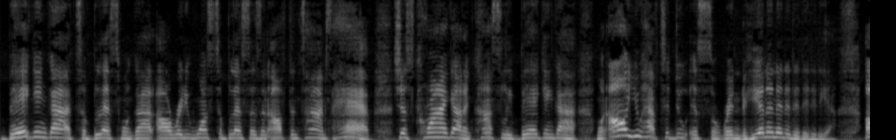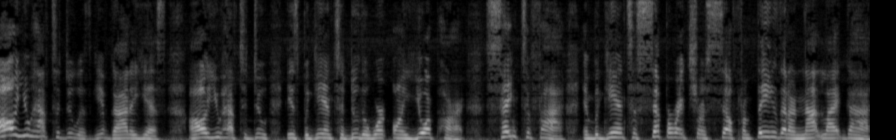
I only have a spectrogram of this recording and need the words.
begging God to bless when God already wants to bless us and oftentimes have, just crying out and constantly begging God when all you have to do is surrender. All you have to do is give God a yes. All you have to do is begin to do the work on your part. Sanctify and begin to separate yourself from things that are not like God.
